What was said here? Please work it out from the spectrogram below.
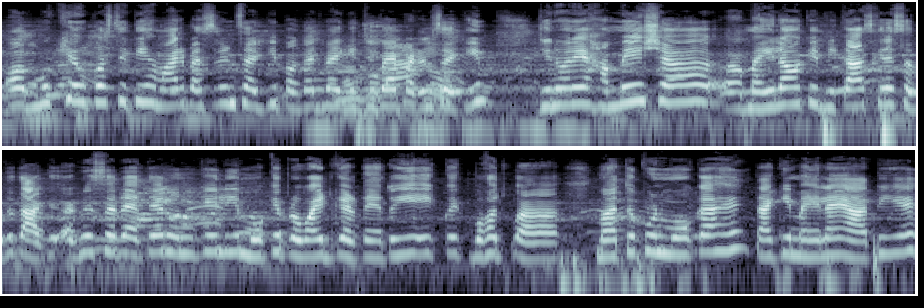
और मुख्य उपस्थिति हमारे प्रेसिडेंट सर की पंकज भाई गिज्जू भाई पटेल सर की जिन्होंने हमेशा महिलाओं के विकास के लिए सतत अग्रसर रहते हैं और उनके लिए मौके प्रोवाइड करते हैं। तो ये एक, एक बहुत महत्वपूर्ण मौका है ताकि महिलाएँ आती है।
